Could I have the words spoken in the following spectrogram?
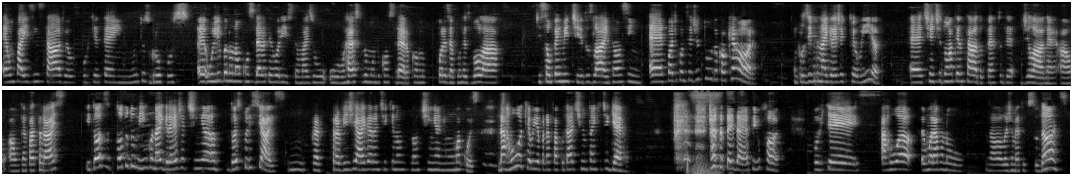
é um país instável porque tem muitos grupos. É, o Líbano não considera terrorista, mas o, o resto do mundo considera, como por exemplo o Hezbollah, que são permitidos lá. Então assim, é, pode acontecer de tudo a qualquer hora. Inclusive na igreja que eu ia, é, tinha tido um atentado perto de, de lá, né, há, há, um tempo atrás. E todos, todo domingo na igreja tinha dois policiais um, para vigiar e garantir que não, não tinha nenhuma coisa. Na rua que eu ia para a faculdade tinha um tanque de guerra. pra você ter ideia, tenho foto. Porque a rua, eu morava no, no alojamento de estudantes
